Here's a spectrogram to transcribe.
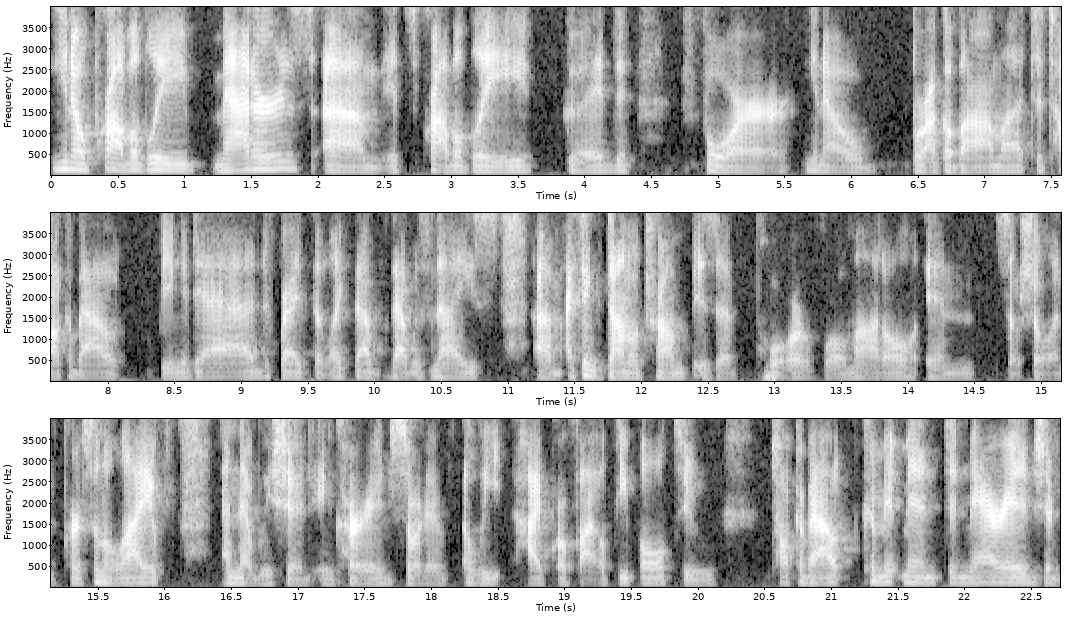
you know probably matters. Um, it's probably good for you know barack obama to talk about being a dad, right? That like that that was nice. Um, I think Donald Trump is a poor role model in social and personal life, and that we should encourage sort of elite, high-profile people to talk about commitment and marriage and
